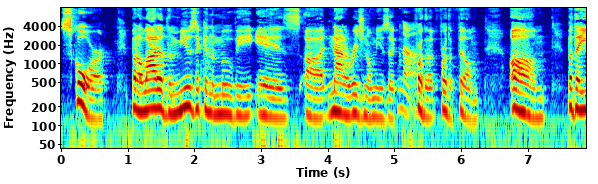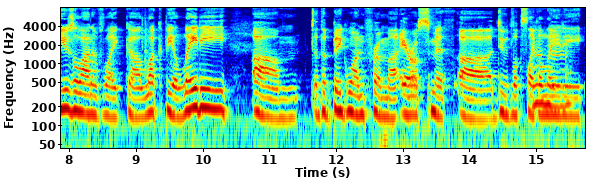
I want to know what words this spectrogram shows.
score. But a lot of the music in the movie is uh, not original music No. for the for the film. Um, but they use a lot of like uh, "Luck Be a Lady," um, the big one from uh, Aerosmith, uh, "Dude Looks Like a Lady."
